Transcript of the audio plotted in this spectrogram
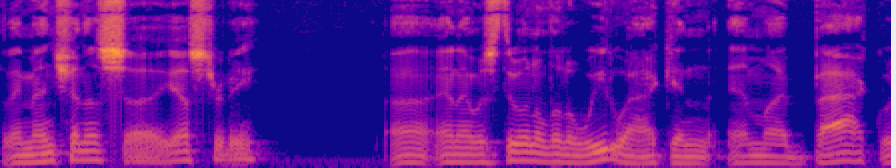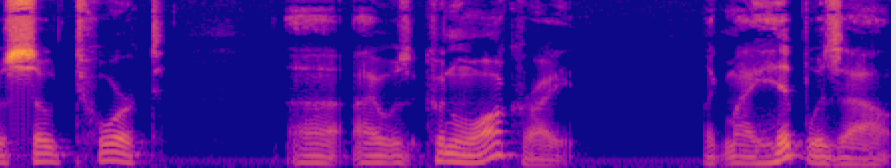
Did I mention this uh, yesterday? Uh, and I was doing a little weed whacking, and my back was so torqued, uh, I was couldn't walk right. Like my hip was out.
